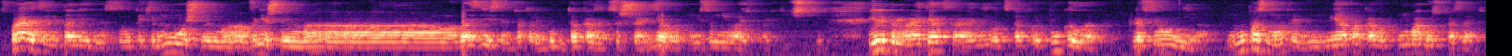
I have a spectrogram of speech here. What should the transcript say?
справятся ли талибы с вот этим мощным а, внешним а, воздействием, которое будут оказывать США, я вот не сомневаюсь практически. Или превратятся они вот в такое пугало для всего мира. Ну, посмотрим. Я пока вот не могу сказать.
